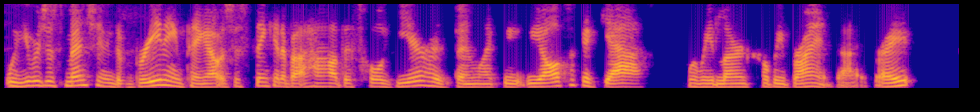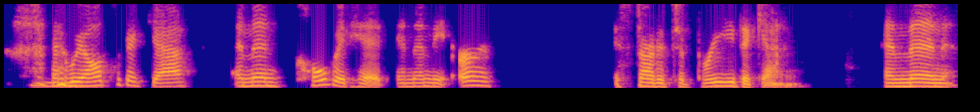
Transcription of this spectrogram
Well, you were just mentioning the breathing thing. I was just thinking about how this whole year has been like we, we all took a gasp when we learned Kobe Bryant died, right? Mm-hmm. And we all took a gasp, and then COVID hit, and then the earth started to breathe again. And then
